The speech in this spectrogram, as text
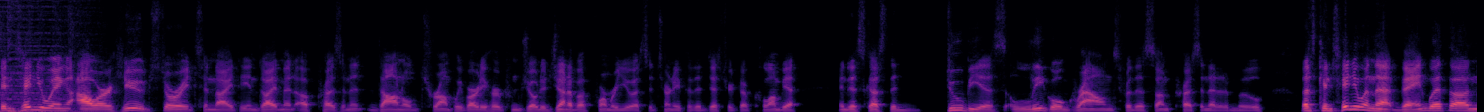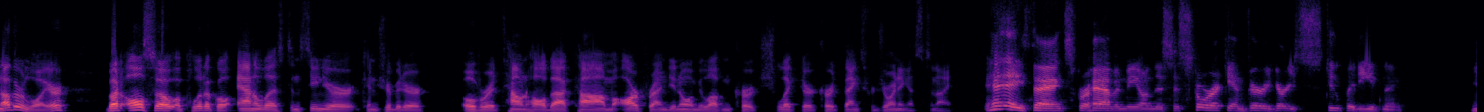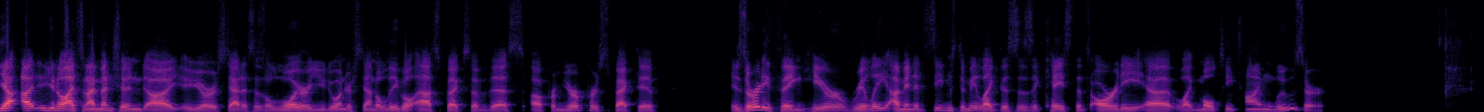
Continuing our huge story tonight, the indictment of President Donald Trump. We've already heard from Joe diGenova, former U.S. Attorney for the District of Columbia, and discussed the dubious legal grounds for this unprecedented move. Let's continue in that vein with another lawyer, but also a political analyst and senior contributor over at townhall.com. Our friend, you know him, you love him, Kurt Schlichter. Kurt, thanks for joining us tonight. Hey, thanks for having me on this historic and very, very stupid evening. Yeah, I, you know, as I mentioned uh, your status as a lawyer, you do understand the legal aspects of this. Uh, from your perspective, is there anything here really? I mean, it seems to me like this is a case that's already uh, like multi-time loser.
